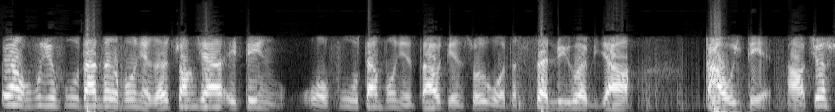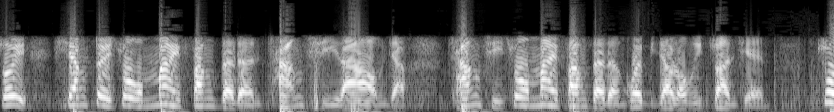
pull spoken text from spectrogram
要去负担这个风险，可是庄家一定我负担风险高一点，所以我的胜率会比较高一点啊。就所以相对做卖方的人，长期啦，我们讲长期做卖方的人会比较容易赚钱，做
